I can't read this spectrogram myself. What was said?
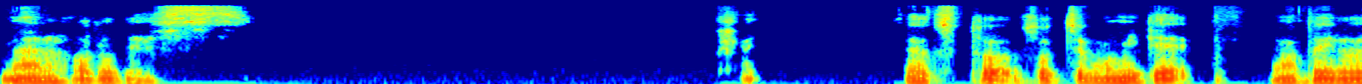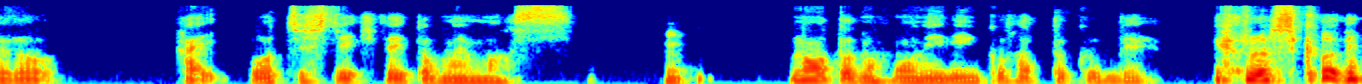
なるほどです。はい。じゃあちょっとそっちも見て、またいろいろ、はい、ウォッチしていきたいと思いますうん。ノートの方にリンク貼っとくんで、よろしくお願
